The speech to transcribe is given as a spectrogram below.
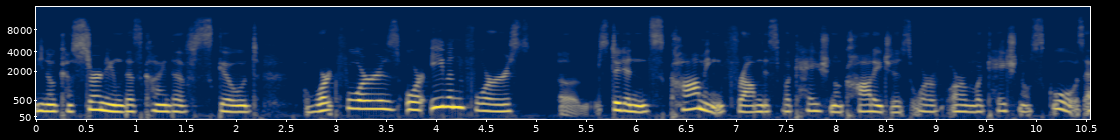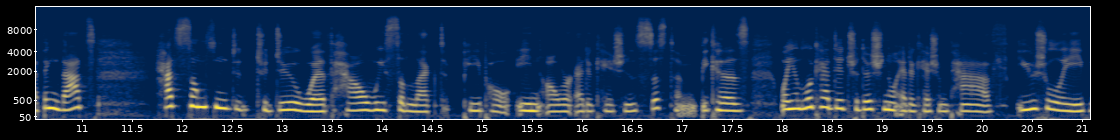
you know, concerning this kind of skilled workforce or even for uh, students coming from these vocational colleges or, or vocational schools. I think that's had something to, to do with how we select people in our education system. Because when you look at the traditional education path, usually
